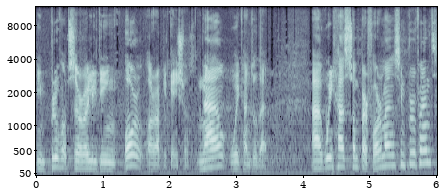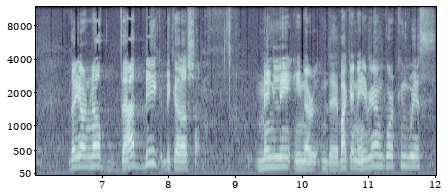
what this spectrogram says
improve observability in all our applications. Now we can do that. Uh, we have some performance improvements. They are not that big because mainly in, our, in the backend area I'm working with,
